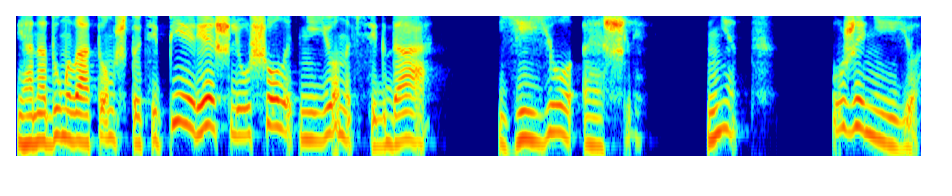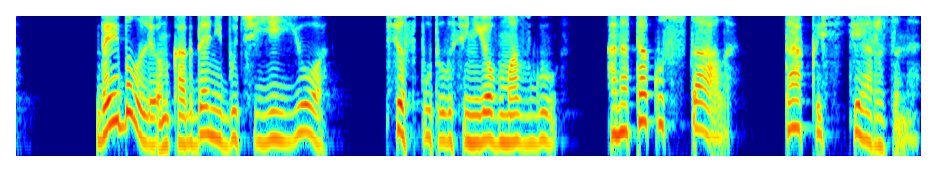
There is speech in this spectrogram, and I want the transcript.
И она думала о том, что теперь Эшли ушел от нее навсегда. Ее Эшли. Нет, уже не ее. Да и был ли он когда-нибудь ее? Все спуталось у нее в мозгу. Она так устала, так истерзана.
